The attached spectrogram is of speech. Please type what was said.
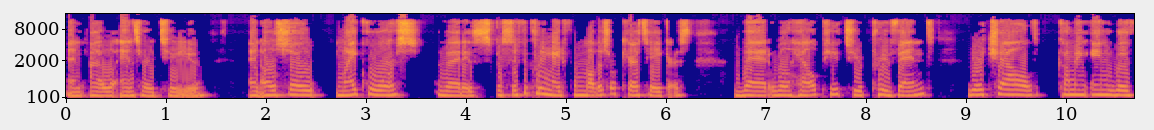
and I will answer it to you. And also, my course that is specifically made for mothers or caretakers that will help you to prevent your child coming in with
